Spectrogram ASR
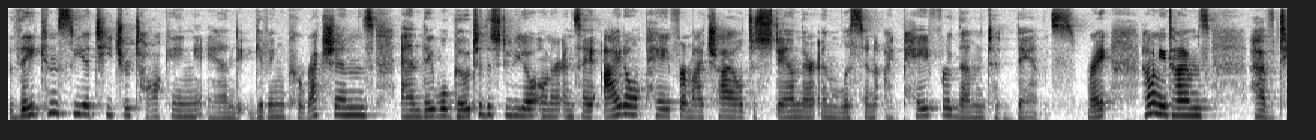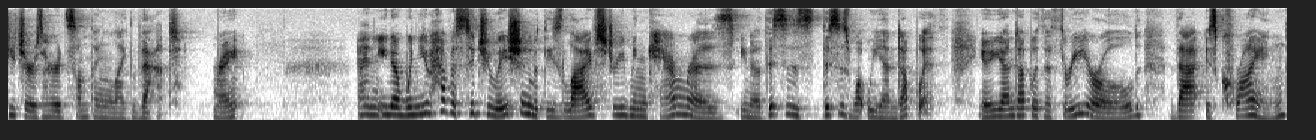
they can see a teacher talking and giving corrections, and they will go to the studio owner and say, I don't pay for my child to stand there and listen. I pay for them to dance, right? How many times have teachers heard something like that, right? And you know, when you have a situation with these live streaming cameras, you know, this is this is what we end up with. You know, you end up with a 3-year-old that is crying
